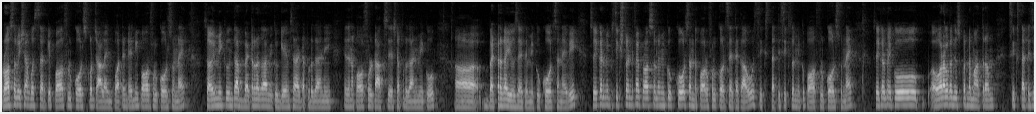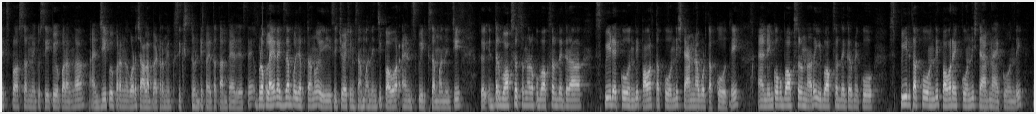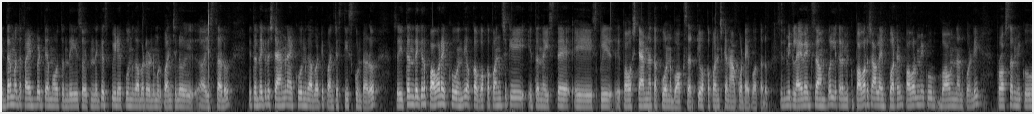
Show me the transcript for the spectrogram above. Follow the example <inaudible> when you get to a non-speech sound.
ప్రాసెసర్ విషయానికి వచ్చేసరికి పవర్ఫుల్ కోర్స్ కూడా చాలా ఇంపార్టెంట్ ఎన్ని పవర్ఫుల్ కోర్స్ ఉన్నాయి. సో అవి మీకు ఇంకా బెటర్గా మీకు గేమ్స్ ఆడేటప్పుడు కానీ ఏదైనా పవర్ఫుల్ టాక్స్ చేసేటప్పుడు కానీ మీకు బెటర్గా యూజ్ అవుతాయి మీకు కోర్స్ అనేవి. సో ఇక్కడ మీకు సిక్స్ ట్వంటీ ఫైవ్ ప్రాసెస్లో మీకు కోర్స్ అంత పవర్ఫుల్ కోర్స్ అయితే కావు. సిక్స్ థర్టీ సిక్స్లో మీకు పవర్ఫుల్ కోర్స్ ఉన్నాయి. సో ఇక్కడ మీకు ఓవరాల్గా చూసుకుంటే మాత్రం సిక్స్ థర్టీ సిక్స్ ప్రాసెసర్ మీకు సిపియూ పరంగా అండ్ జీపీయూ పరంగా కూడా చాలా బెటర్ మీకు సిక్స్ ట్వంటీ ఫైవ్తో కంపేర్ చేస్తే. ఇప్పుడు ఒక లైవ్ ఎగ్జాంపుల్ చెప్తాను. ఈ సిచ్యువేషన్కి సంబంధించి పవర్ అండ్ స్పీడ్కి సంబంధించి. ఇద్దరు బాక్సర్స్ ఉన్నారు. ఒక బాక్సర్ దగ్గర స్పీడ్ ఎక్కువ ఉంది పవర్ తక్కువ ఉంది స్టామినా కూడా తక్కువ ఉంది. అండ్ ఇంకొక బాక్సర్ ఉన్నారు. ఈ బాక్సర్ దగ్గర మీకు స్పీడ్ తక్కువ ఉంది పవర్ ఎక్కువ ఉంది స్టామినా ఎక్కువ ఉంది. ఇద్దరి మధ్య ఫైట్ పెడితే ఏమవుతుంది? సో ఇతని దగ్గర స్పీడ్ ఎక్కువ ఉంది కాబట్టి రెండు మూడు పంచులు ఇస్తాడు. ఇతని దగ్గర స్టామినా ఎక్కువ ఉంది కాబట్టి పంచెస్ తీసుకుంటాడు. సో ఇతని దగ్గర పవర్ ఎక్కువ ఉంది. ఒక ఒక పంచ్కి ఇతను ఇస్తే ఈ స్పీడ్ పవర్ స్టామినా తక్కువ ఉన్న బాక్సర్కి ఒక పంచ్కి నాకౌట్ అయిపోతాడు. ఇది మీకు లైవ్ ఎగ్జాంపుల్ ఇక్కడ మీకు పవర్ చాలా ఇంపార్టెంట్ పవర్ మీకు బాగుందనుకోండి. ప్రాసెసర్ మీకు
